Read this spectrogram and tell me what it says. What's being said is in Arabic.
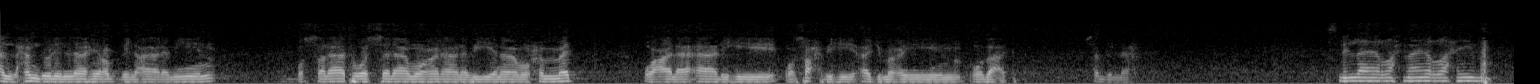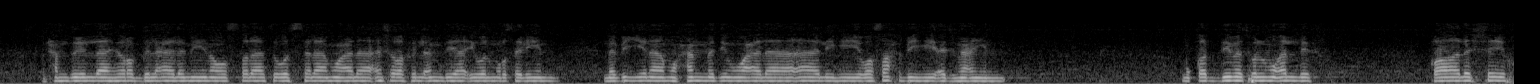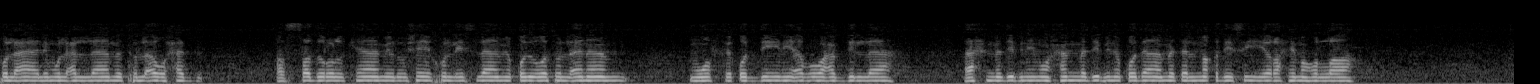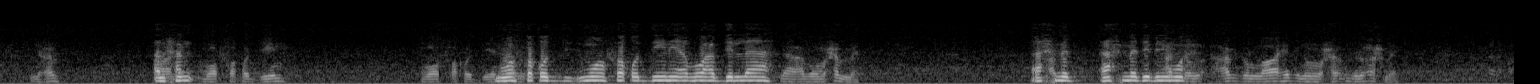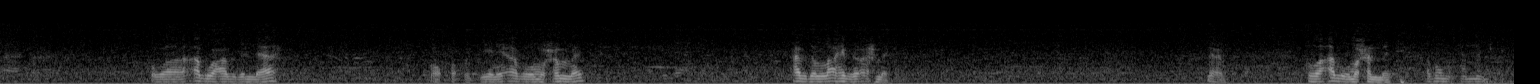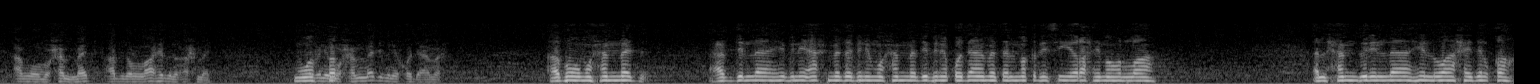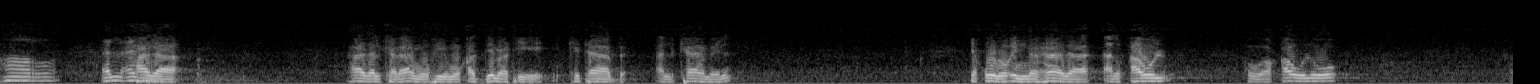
الحمد لله رب العالمين والصلاة والسلام على نبينا محمد وعلى آله وصحبه أجمعين. وبعد بسم الله بسم الله الرحمن الرحيم. الحمد لله رب العالمين والصلاة والسلام على أشرف الأنبياء والمرسلين نبينا محمد وعلى آله وصحبه أجمعين. مقدمة المؤلف قال الشيخ العالم العلامة الأوحد الصدر الكامل شيخ الإسلام قدوة الأنام موفق الدين أبو عبد الله أحمد بن محمد بن قدامة المقدسي رحمه الله. نعم. الحمد موفق الدين. موفق الدين موفق الدين, موفق الدين أبو عبد الله. لا أبو محمد. أحمد أحمد بن عبد, عبد الله بن بن أحمد. وأبو عبد الله وفق الدين أبو محمد. عبد الله بن أحمد. نعم. هو أبو محمد. أبو محمد. أبو محمد عبد الله بن أحمد. موفق. بن محمد بن قدامة. أبو محمد. عبد الله بن أحمد بن محمد بن قدامة المقدسي رحمه الله. الحمد لله الواحد القهار العزيز. هذا هذا الكلام في مقدمة كتاب الكامل. يقول إن هذا القول هو قول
